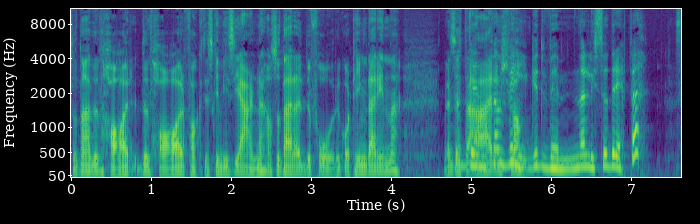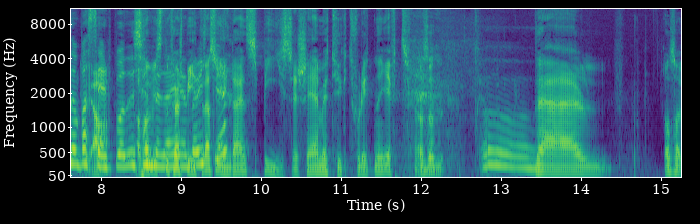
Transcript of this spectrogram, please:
Så er- den, har, den har faktisk en viss hjerne. Altså, der, er- det foregår ting der inne. Men Så den kan slang- velge ut hvem den har lyst til å drepe? Som basert på om du altså, Hvis den først biter deg, så gir den deg en spiseskje med tyktflytende gift. Altså, det er altså,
